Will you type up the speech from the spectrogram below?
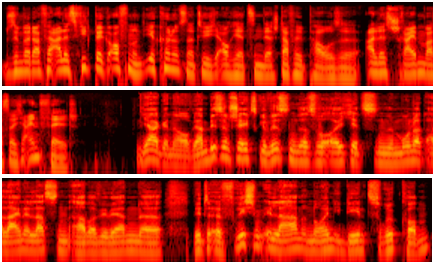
sind wir dafür alles Feedback offen und ihr könnt uns natürlich auch jetzt in der Staffelpause alles schreiben, was euch einfällt. Ja, genau. Wir haben ein bisschen schlechtes Gewissen, dass wir euch jetzt einen Monat alleine lassen, aber wir werden äh, mit äh, frischem Elan und neuen Ideen zurückkommen.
